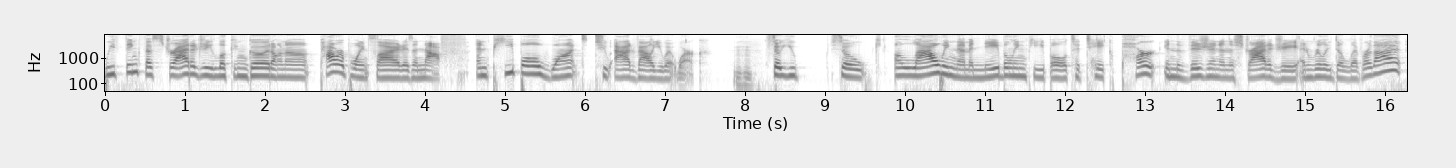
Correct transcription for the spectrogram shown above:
we think the strategy looking good on a PowerPoint slide is enough, and people want to add value at work. Mm-hmm. So you so allowing them enabling people to take part in the vision and the strategy and really deliver that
